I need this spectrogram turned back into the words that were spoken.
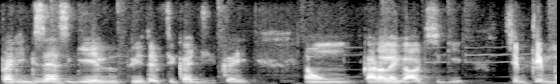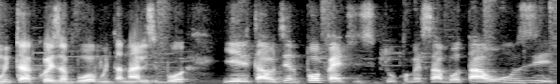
pra quem quiser seguir ele no Twitter, fica a dica aí. É um cara legal de seguir. Sempre tem muita coisa boa, muita análise boa. E ele tava dizendo, pô, Patton, se tu começar a botar 11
